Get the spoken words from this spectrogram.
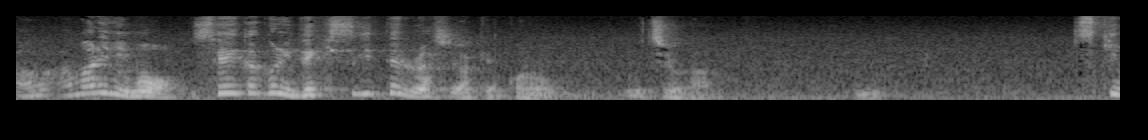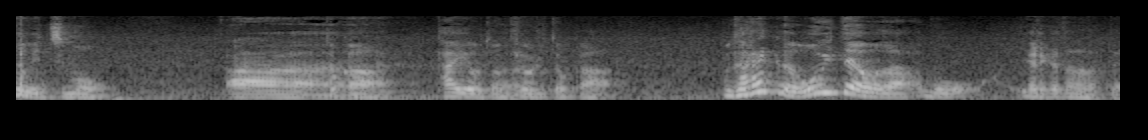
ああまりにも正確にできすぎてるらしいわけよこの宇宙が、月の位置もとか太陽との距離とか、もう誰かが置いたようなもうやり方なんだって、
